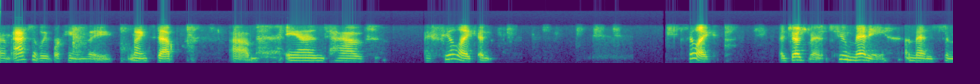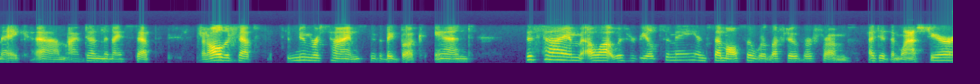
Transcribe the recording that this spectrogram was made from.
um, actively working the ninth step um, and have, I feel like, an, I feel like a judgment, too many amends to make. Um, I've done the ninth step, done all the steps numerous times through the big book, and this time a lot was revealed to me, and some also were left over from I did them last year,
